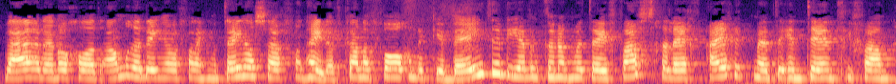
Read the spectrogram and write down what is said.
waren er nog wel wat andere dingen waarvan ik meteen al zag van... hé, hey, dat kan de volgende keer beter. Die heb ik toen nog meteen vastgelegd. Eigenlijk met de intentie van...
